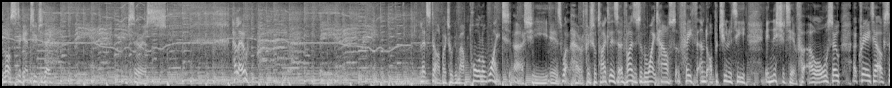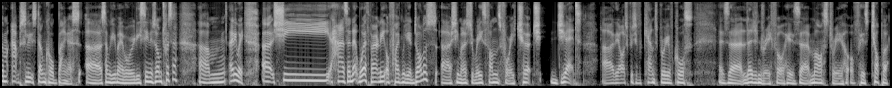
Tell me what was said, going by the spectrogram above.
Lots to get to today. I'm serious. Hello. Let's start by talking about Paula White. Uh, she is, well, her official title is Advisor to the White House Faith and Opportunity Initiative, uh, also a creator of some absolute stone cold bangers. Uh, some of you may have already seen it on Twitter. Um, anyway, uh, she has a net worth apparently of $5 million. Uh, she managed to raise funds for a church jet. Uh, the Archbishop of Canterbury, of course, is uh, legendary for his uh, mastery of his chopper.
